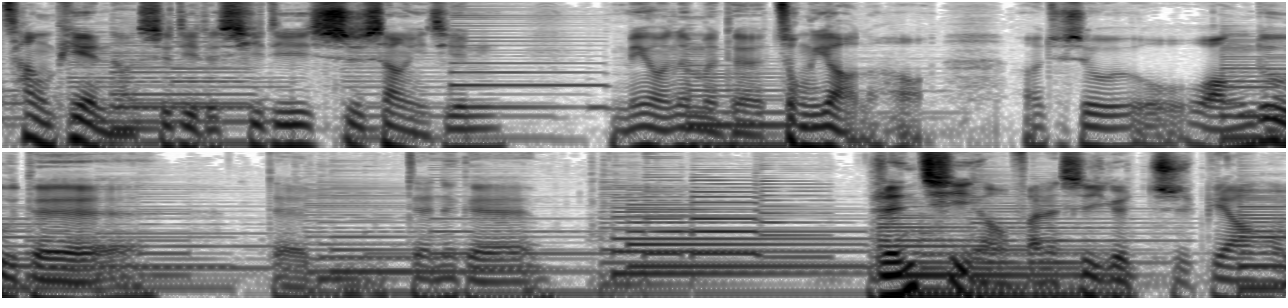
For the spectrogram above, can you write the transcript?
唱片啊，实体的 CD，事实上已经没有那么的重要了哈。啊，就是网络的的的那个人气哈，反而是一个指标哦。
